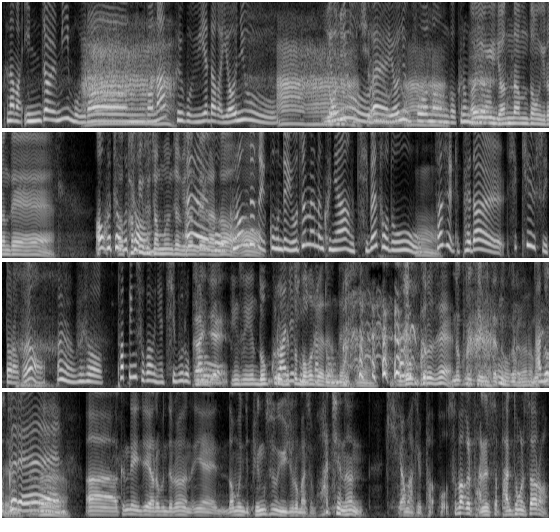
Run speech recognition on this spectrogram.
그나마 인절미 뭐 이런 아. 거나 그리고 위에다가 연유 아, 연유 연유 좋지, 예, 연유. 연유 부어 놓은 거 그런 거 어, 여기. 연남동 이런데 어 그쵸 어, 그쵸 팥빙수 전문점 이런 예, 데 가서 뭐 그런 데도 어. 있고 근데 요즘에는 그냥 집에서도 어. 사실 이렇게 배달 시킬 수 있더라고요 예, 그래서 팥빙수가 그냥 집으로 바로 그러니까 이제 빙수 이거 녹그릇에 또 먹어줘야 또. 되는데. 네. 녹그릇에 노크릇 재밌다, 노크릇. 먹으면 아 녹그릇 네. 아, 근데 이제 여러분들은 예, 너무 이제 빙수 위주로 말씀. 화채는 기가 막히게 파- 수박을 반을 써, 반통을 썰어.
